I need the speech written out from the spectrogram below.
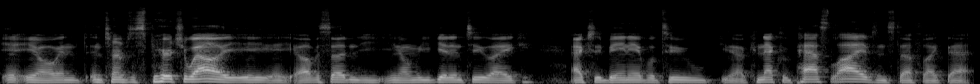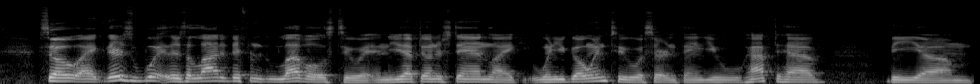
you know, in in terms of spirituality, all of a sudden, you, you know, you get into like actually being able to, you know, connect with past lives and stuff like that. So like, there's there's a lot of different levels to it, and you have to understand like when you go into a certain thing, you have to have the um,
